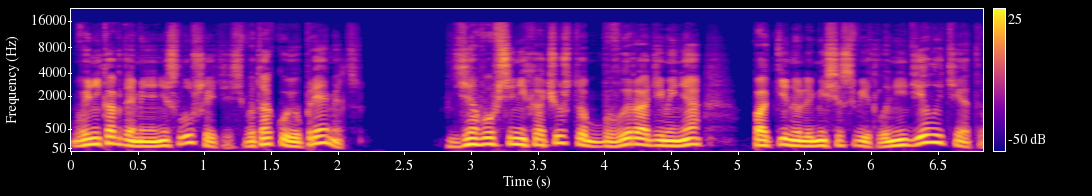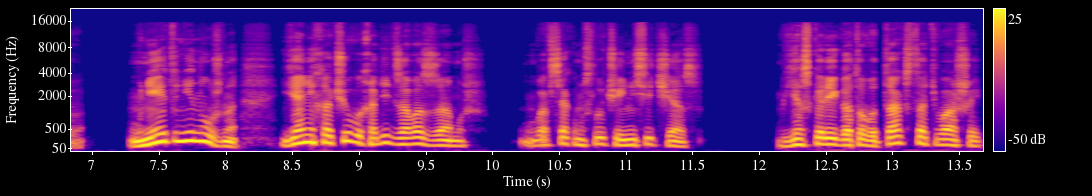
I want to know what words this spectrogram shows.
Вы никогда меня не слушаетесь. Вы такой упрямец. Я вовсе не хочу, чтобы вы ради меня покинули миссис Витла. Не делайте этого. Мне это не нужно. Я не хочу выходить за вас замуж. Во всяком случае, не сейчас. Я скорее готова так стать вашей,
